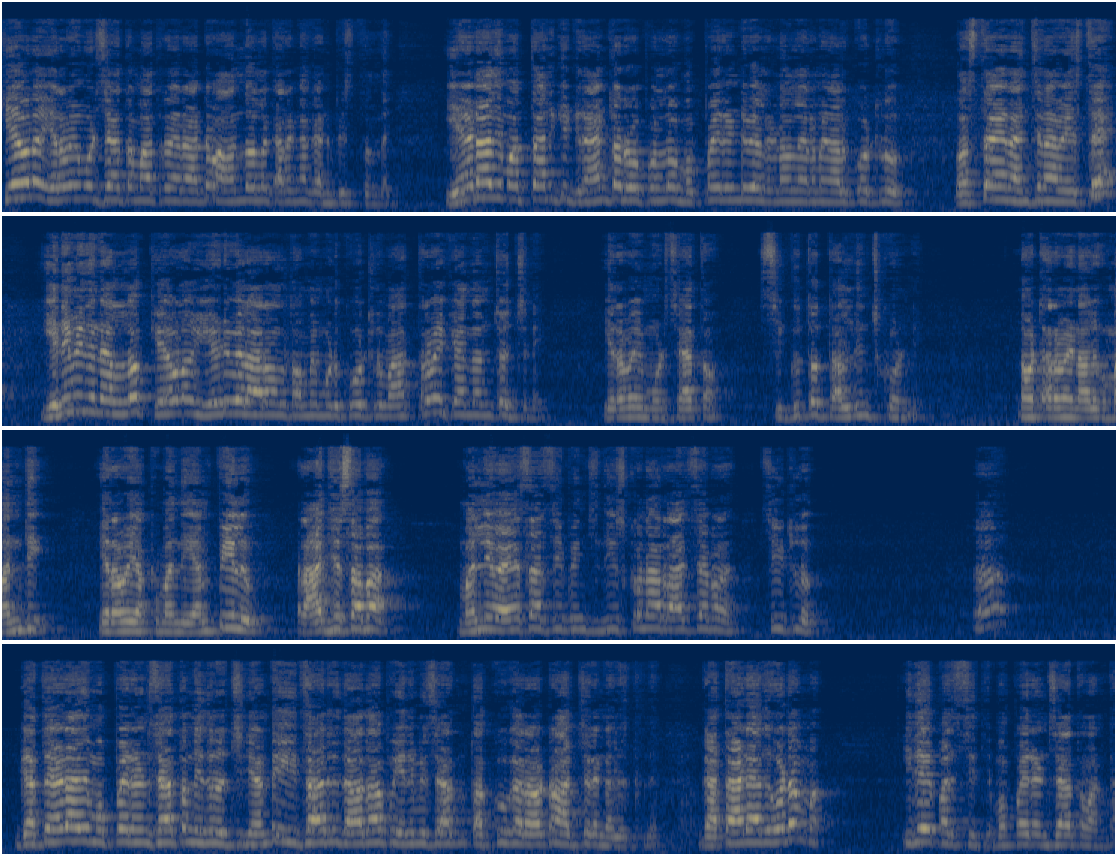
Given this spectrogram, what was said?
కేవలం ఇరవై మూడు శాతం మాత్రమే రావడం ఆందోళనకరంగా కనిపిస్తుంది. ఏడాది మొత్తానికి గ్రాంట్ల రూపంలో ముప్పై రెండు వేల రెండు వందల ఎనభై నాలుగు కోట్లు వస్తాయని అంచనా వేస్తే ఎనిమిది నెలల్లో కేవలం ఏడు వేల ఆరు వందల తొంభై మూడు కోట్లు మాత్రమే కేంద్రం నుంచి వచ్చినాయి. ఇరవై మూడు శాతం. సిగ్గుతో తలదించుకోండి. నూట అరవై నాలుగు మంది ఇరవై ఒక్క మంది ఎంపీలు రాజ్యసభ మళ్ళీ వైఎస్ఆర్సీపీ నుంచి తీసుకున్నారు రాజ్యసభ సీట్లు. గత ఏడాది ముప్పై రెండు శాతం నిధులు వచ్చినాయి. అంటే ఈసారి దాదాపు ఎనిమిది శాతం తక్కువగా రావడం ఆశ్చర్యం కలుగుతుంది గత ఏడాది కూడా ఇదే పరిస్థితి. ముప్పై రెండు శాతం అంట.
